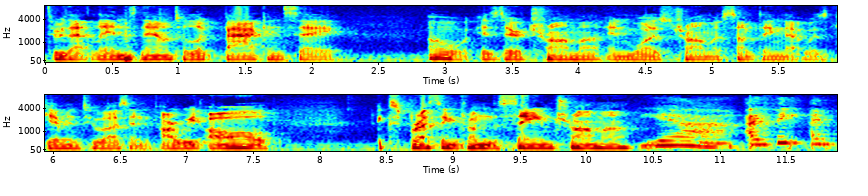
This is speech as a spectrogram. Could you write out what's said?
through that lens now? To look back and say, oh, is there trauma and was trauma something that was given to us? And are we all expressing from the same trauma? Yeah, I think I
